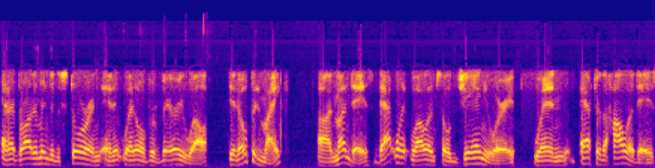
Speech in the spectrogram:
and I brought him into the store, and, and it went over very well. Did open mic on Mondays. That went well until January, when after the holidays,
